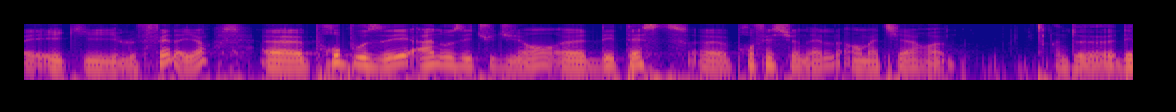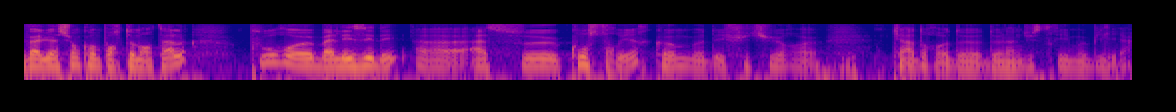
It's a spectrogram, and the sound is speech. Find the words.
et qui le fait d'ailleurs, proposer à nos étudiants des tests professionnels en matière d'évaluation comportementale pour bah, les aider à, se construire comme des futurs cadres de l'industrie immobilière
